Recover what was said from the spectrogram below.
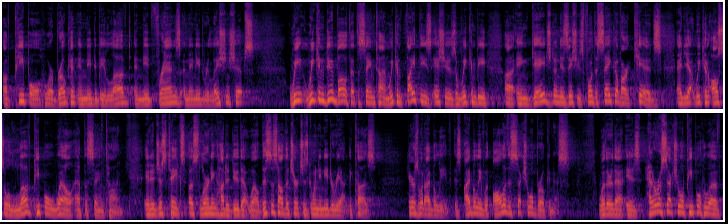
of people who are broken and need to be loved and need friends and they need relationships. We, we can do both at the same time. We can fight these issues and we can be uh, engaged in these issues for the sake of our kids, and yet we can also love people well at the same time. And it just takes us learning how to do that well. This is how the church is going to need to react because here's what I believe is I believe with all of this sexual brokenness, whether that is heterosexual people who have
